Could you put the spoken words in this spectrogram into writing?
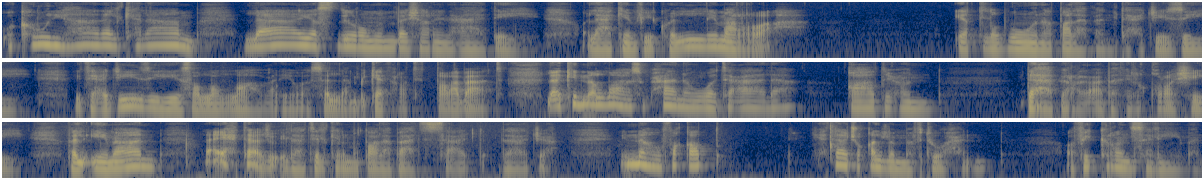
وكون هذا الكلام لا يصدر من بشر عادي ولكن في كل مرة. يطلبون طلبا تعجيزي لتعجيزه صلى الله عليه وسلم بكثرة الطلبات. لكن الله سبحانه وتعالى قاطع دابر العبث القرشي. فالإيمان لا يحتاج إلى تلك المطالبات الساذجة. إنه فقط يحتاج قلبا مفتوحا وفكرا سليما.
